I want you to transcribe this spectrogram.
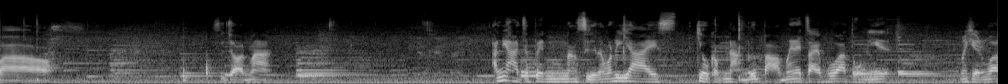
ว้าว สุดยอดมาก อันนี้อาจจะเป็นหนังสือนวนิยายเกี่ยวกับหนังหรือเปล่าไม่แน่ใจ เพราะว่าตรงนี้มันเขียนว่า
